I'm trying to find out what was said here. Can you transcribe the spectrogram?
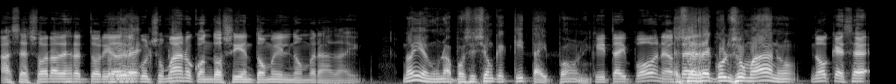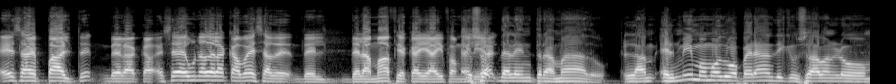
asesora de Rectoría de Recursos Humanos, con 200 mil nombrada ahí. No, y en una posición que quita y pone. Quita y pone. O Ese es recurso humano. No, que esa, esa es parte de la... Esa es una de las cabezas de, de, la mafia que hay ahí familiar. Eso del entramado. el mismo modo operandi que usaban los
